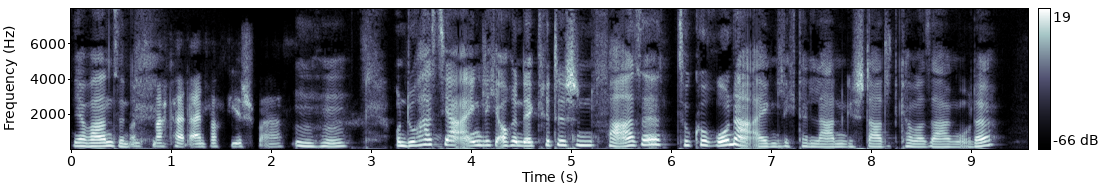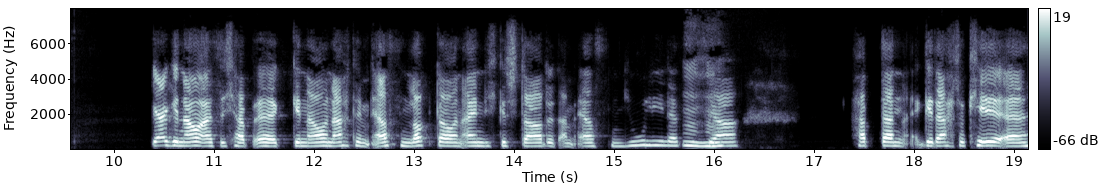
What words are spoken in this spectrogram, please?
Ja, Wahnsinn. Und es macht halt einfach viel Spaß. Mhm. Und du hast ja eigentlich auch in der kritischen Phase zu Corona eigentlich deinen Laden gestartet, kann man sagen, oder? Ja, genau. Also ich habe äh, genau nach dem ersten Lockdown eigentlich gestartet, am 1. Juli letztes mhm. Jahr. Hab dann gedacht, okay, äh,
